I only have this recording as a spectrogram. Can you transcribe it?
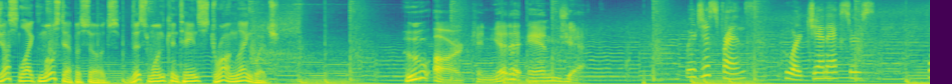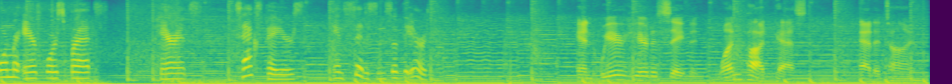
Just like most episodes, this one contains strong language. Who are Kenyetta and Jack? We're just friends who are Gen Xers, former Air Force brats, parents, taxpayers, and citizens of the earth. And we're here to save it, one podcast at a time.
